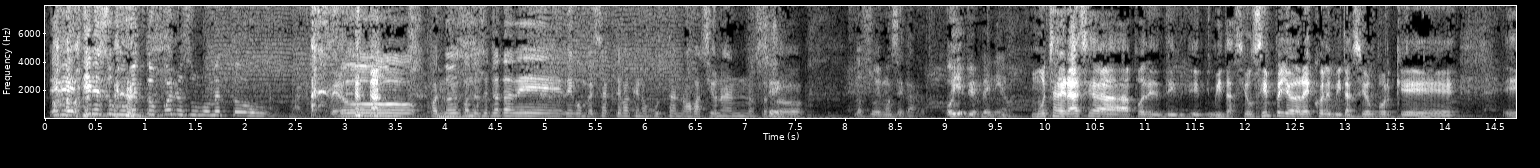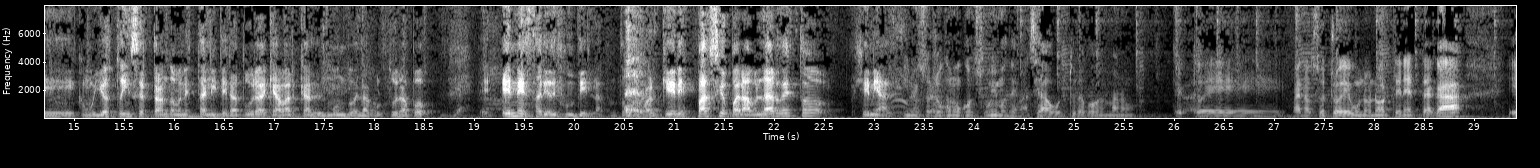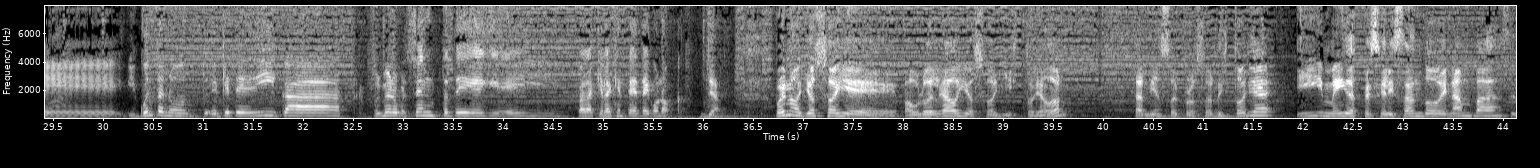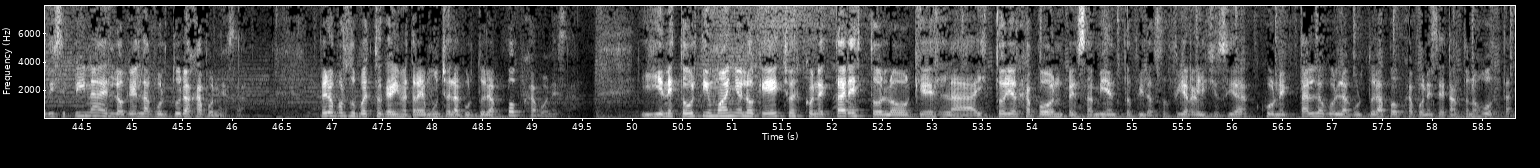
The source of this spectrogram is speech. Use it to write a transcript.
Tiene, tiene sus momentos buenos, sus momentos malos. Pero cuando, cuando se trata de, de conversar temas que nos gustan, nos apasionan, nosotros nos subimos a ese carro. Oye, bienvenido. Muchas gracias por la invitación. Siempre yo agradezco la invitación porque eh, como yo estoy insertándome en esta literatura que abarca el mundo de la cultura pop, eh, es necesario difundirla. Entonces cualquier espacio para hablar de esto, genial. Y nosotros como consumimos demasiada cultura pop, hermano, esto es para nosotros es un honor tenerte acá. Eh, y cuéntanos qué te dedicas. Primero, preséntate para que la gente te conozca. Ya. Bueno, yo soy eh, Paulo Delgado, yo soy historiador, también soy profesor de historia y me he ido especializando en ambas disciplinas en lo que es la cultura japonesa. Pero por supuesto que a mí me atrae mucho la cultura pop japonesa. Y en estos últimos años lo que he hecho es conectar esto, lo que es la historia del Japón, pensamiento, filosofía, religiosidad, conectarlo con la cultura pop japonesa que tanto nos gusta.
